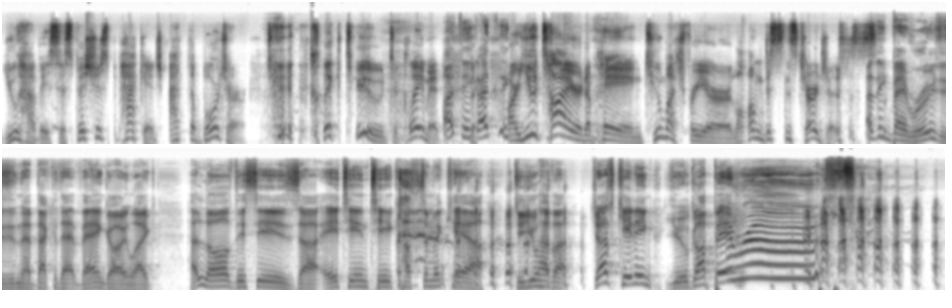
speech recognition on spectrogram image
you have a suspicious package at the border. Click two to claim it. I think- I think- Are you tired of paying too much for your long distance charges? I think Behrooz is in the back of that van going like, "Hello, this is uh, AT&T customer care. Do you have a?" Just kidding. You got Behrooz.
